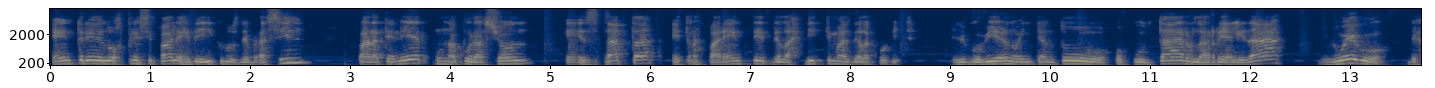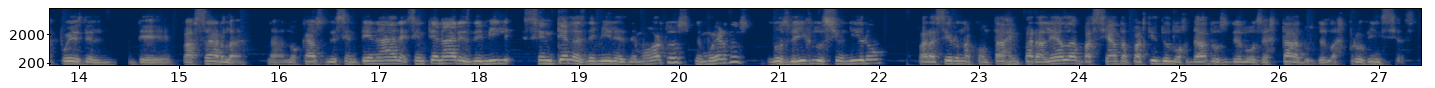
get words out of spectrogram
entre los principales vehículos de Brasil para tener una apuración exacta y transparente de las víctimas de la COVID. El gobierno intentó ocultar la realidad, luego, después de, de pasar la, los casos de centenares, centenares de mil, centenas de miles de muertos, de muertos, los vehículos se unieron para hacer una contaje paralela baseada a partir de los datos de los estados, de las provincias.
